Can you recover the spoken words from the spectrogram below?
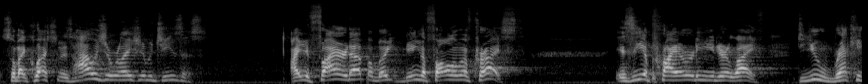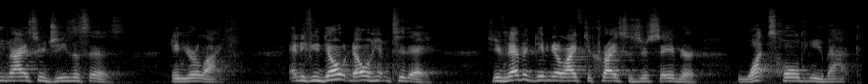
So, my question is how is your relationship with Jesus? Are you fired up about being a follower of Christ? Is he a priority in your life? Do you recognize who Jesus is in your life? And if you don't know him today, if you've never given your life to Christ as your Savior, what's holding you back?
